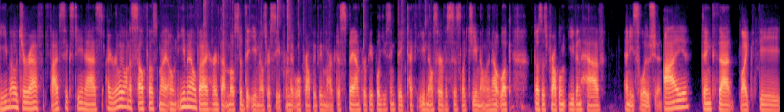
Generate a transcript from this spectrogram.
Emo Giraffe 516 asks, I really want to self-host my own email, but I heard that most of the emails received from it will probably be marked as spam for people using big tech email services like Gmail and Outlook. Does this problem even have any solution? I think that like the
